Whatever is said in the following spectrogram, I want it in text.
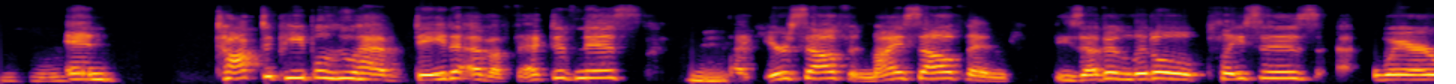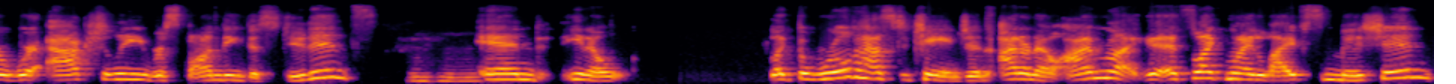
Mhm. and talk to people who have data of effectiveness, Right. like yourself and myself, and these other little places where we're actually responding to students. Mhm. And, you know, like the world has to change. And I don't know, I'm like, it's like my life's mission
